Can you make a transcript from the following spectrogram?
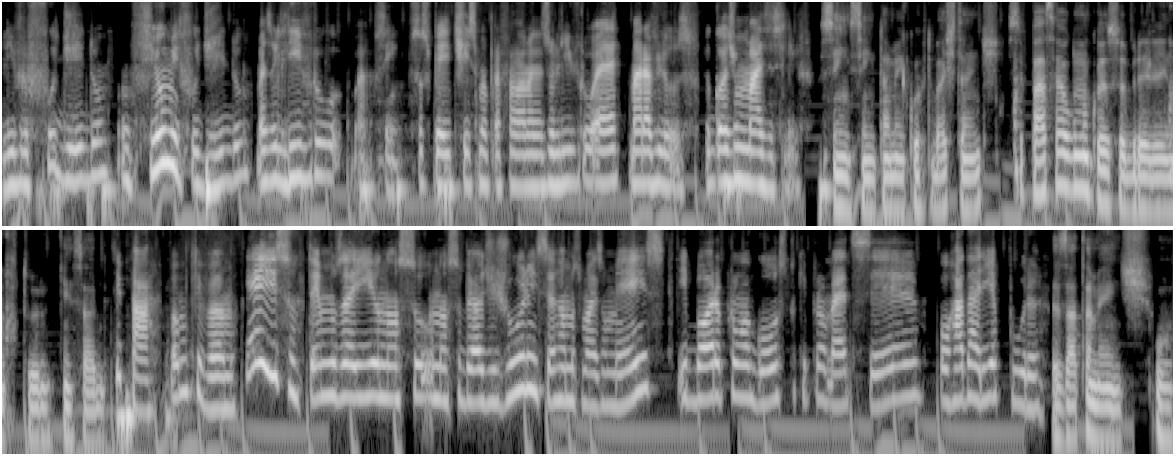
Livro fudido, um filme fudido, mas o livro, assim, suspeitíssima para falar, mas o livro é maravilhoso. Eu gosto demais desse livro. Sim, sim, também curto bastante. Se passa alguma coisa sobre ele no futuro, quem sabe? Se pá, vamos que vamos. E é isso. Temos aí o nosso, o nosso Bel de julho, encerramos mais um mês e bora para um agosto que promete ser porradaria pura. Exatamente. O,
